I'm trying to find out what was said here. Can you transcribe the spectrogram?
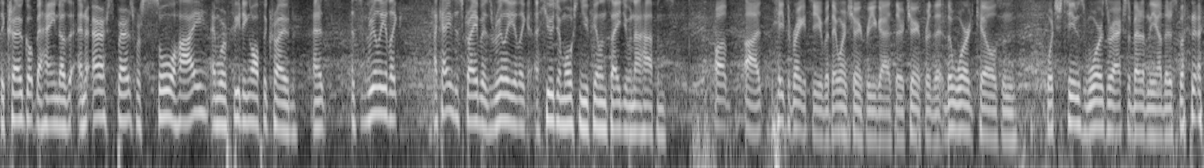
The crowd got behind us, and our spirits were so high, and we're feeding off the crowd, and it's it's really like I can't even describe it. It's really like a huge emotion you feel inside you when that happens. Well, uh, hate to break it to you, but they weren't cheering for you guys. They were cheering for the, the ward kills and which team's wards were actually better than the others. But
